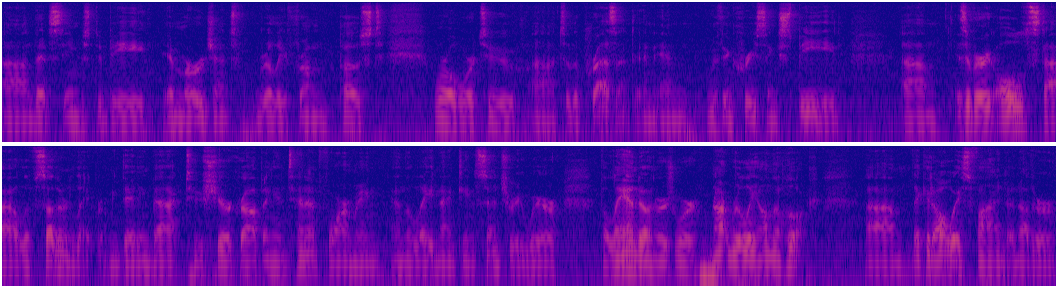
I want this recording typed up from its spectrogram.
uh, that seems to be emergent really from post World War II uh, to the present and, and with increasing speed um, is a very old style of southern labor. I mean, dating back to sharecropping and tenant farming in the late 19th century, where the landowners were not really on the hook. Um, they could always find another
